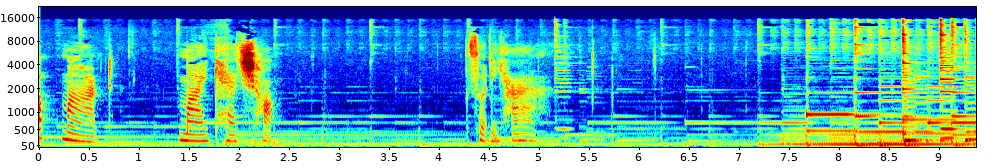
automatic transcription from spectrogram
Up Mart My Cat Shop สวัสดีค่ะ Música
